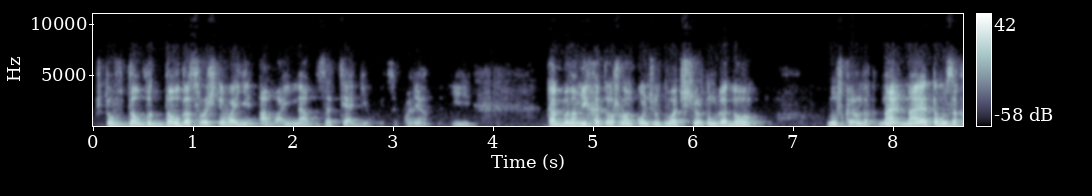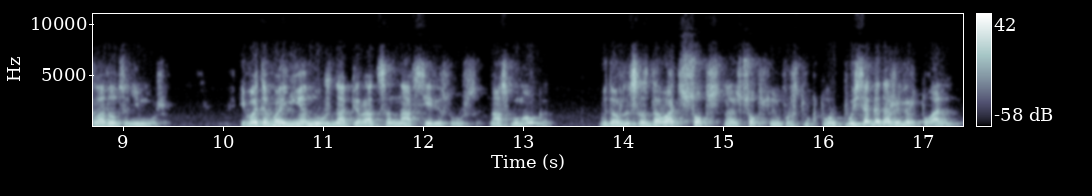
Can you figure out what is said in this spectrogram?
что в долгосрочной войне, а война затягивается, понятно. И как бы нам не хотелось, чтобы она кончилась в 2024 году, ну, скажем так, на, на это мы закладываться не можем. И в этой войне нужно опираться на все ресурсы. Нас много, вы должны создавать собственную, собственную инфраструктуру, пусть она даже виртуальную.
